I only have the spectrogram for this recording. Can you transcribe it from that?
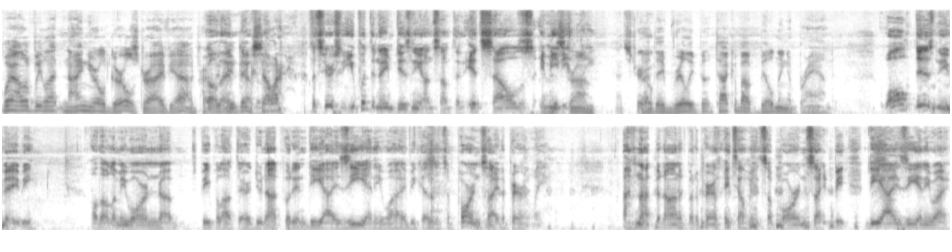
Well, if we let nine-year-old girls drive, yeah, it'd probably be a big definitely. seller. But seriously, you put the name Disney on something, it sells immediately. strong. That's Yeah, true. they really built, talk about building a brand. Walt Disney, baby. Although, let me warn uh, people out there: do not put in D-I-Z anyway because it's a porn site. Apparently, I've not been on it, but apparently they tell me it's a porn site. B- D-I-Z anyway.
